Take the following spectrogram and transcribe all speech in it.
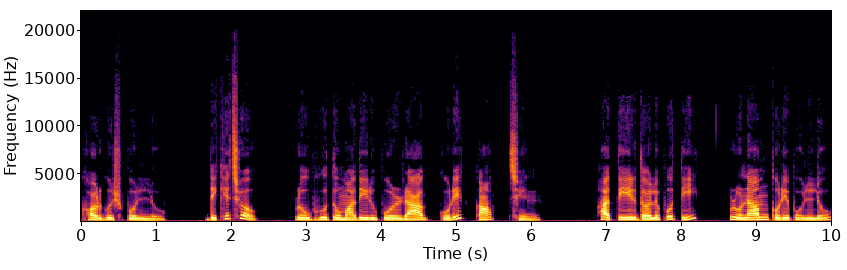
খরগোশ বলল, দেখেছ? প্রভু তোমাদের উপর রাগ করে কাঁপছেন। হাতির দলপতি প্রণাম করে বলল,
